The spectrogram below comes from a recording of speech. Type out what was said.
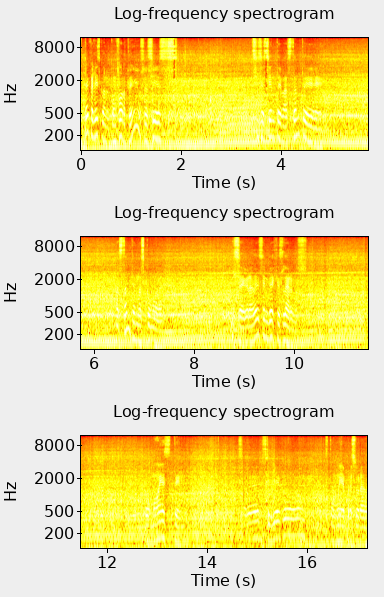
estoy feliz con el confort, ¿eh? O sea, sí es... Sí se siente bastante... Bastante más cómoda. Y se agradecen viajes largos. Como este. Vamos a ver si llego... Está muy apresurado.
